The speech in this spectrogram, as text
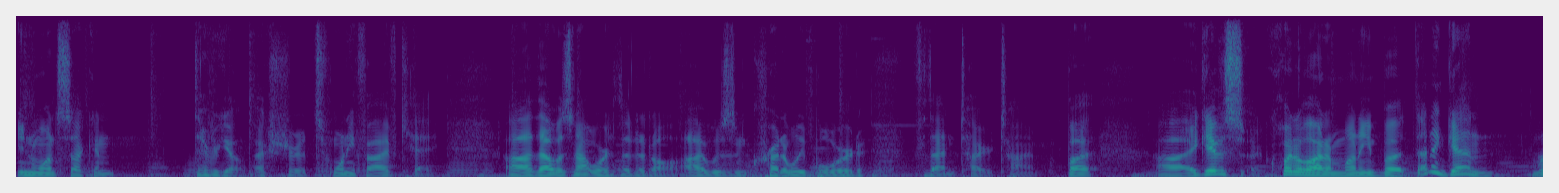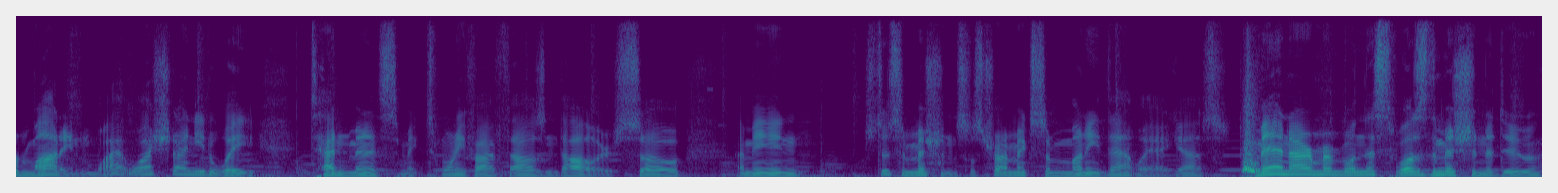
in one second. There we go, extra 25k. Uh, that was not worth it at all. I was incredibly bored for that entire time. But uh, it gave us quite a lot of money, but then again, we're modding. Why, why should I need to wait 10 minutes to make $25,000? So, I mean, Let's do some missions. Let's try and make some money that way, I guess. Man, I remember when this was the mission to do.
